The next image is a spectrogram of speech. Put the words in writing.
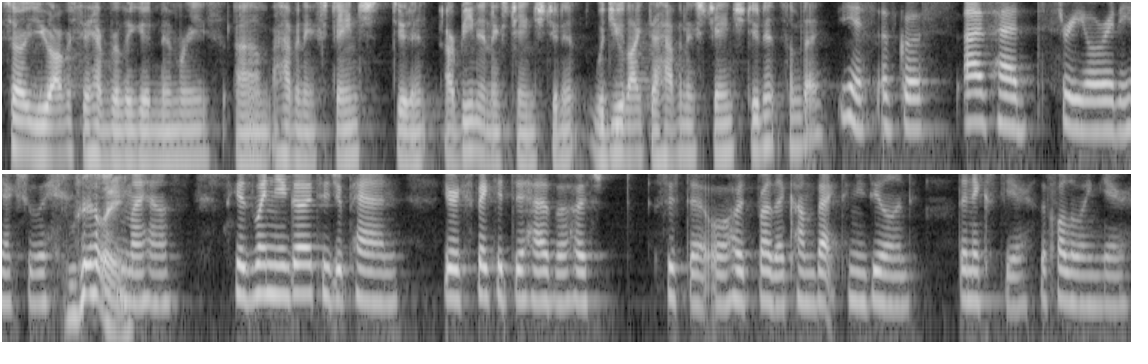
So you obviously have really good memories. Um, having an exchange student or being an exchange student. Would you like to have an exchange student someday? Yes, of course. I've had three already actually Really? in my house. Because when you go to Japan, you're expected to have a host sister or host brother come back to New Zealand the next year, the following year.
